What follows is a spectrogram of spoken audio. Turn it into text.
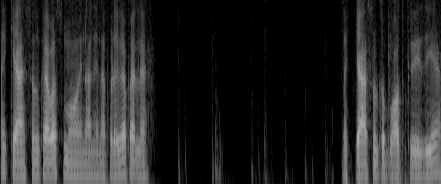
भाई कैसल का बस मुआयना लेना पड़ेगा पहले कैसल तो बहुत क्रेजी है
